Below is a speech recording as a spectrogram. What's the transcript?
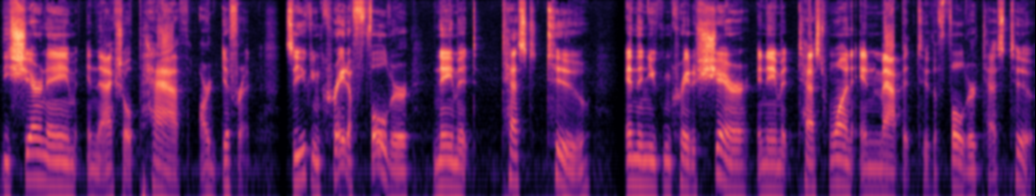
the share name and the actual path are different. So you can create a folder, name it test2, and then you can create a share and name it test1 and map it to the folder test2.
